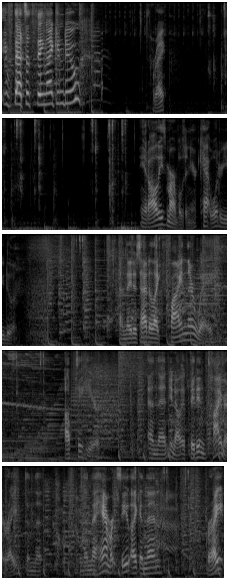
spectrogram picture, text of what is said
if that's a thing I can do? Right? You had all these marbles in here. Cat, what are you doing? And they just had to like find their way up to here. And then, you know, if they didn't time it right, then the and then the hammer, see, like, and then, right?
